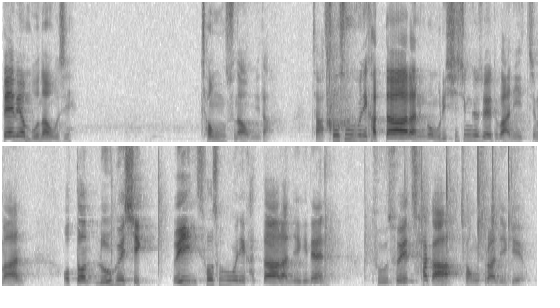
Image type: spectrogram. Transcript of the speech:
빼면 뭐 나오지? 정수 나옵니다. 자, 소수 부분이 같다라는 건 우리 시중교재에도 많이 있지만 어떤 로그식의 소수 부분이 같다라는 얘기는 두 수의 차가 정수란 얘기예요.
